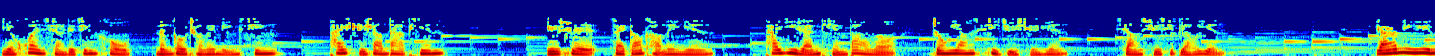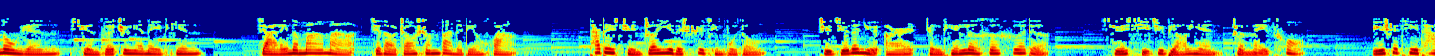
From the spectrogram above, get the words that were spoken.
也幻想着今后能够成为明星，拍时尚大片。于是，在高考那年，她毅然填报了中央戏剧学院，想学习表演。然而命运弄人，选择志愿那天，贾玲的妈妈接到招生办的电话。他对选专业的事情不懂，只觉得女儿整天乐呵呵的，学喜剧表演准没错，于是替他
